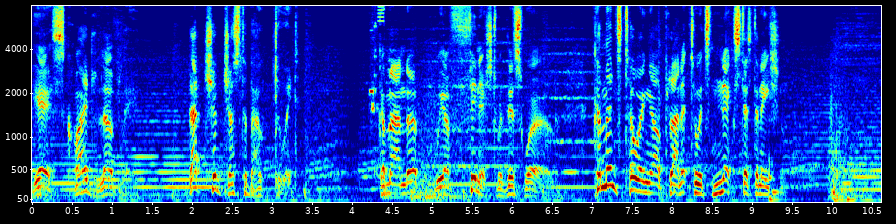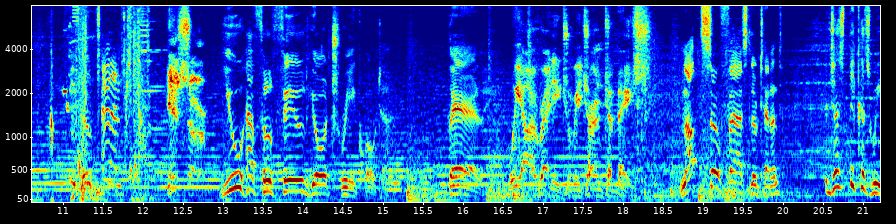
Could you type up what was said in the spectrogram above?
Yes, quite lovely. That should just about do it. Commander, we are finished with this world. Commence towing our planet to its next destination. Lieutenant! Yes, sir. You have fulfilled your tree quota. Barely. We are ready to return to base. Not so fast, Lieutenant. Just because we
